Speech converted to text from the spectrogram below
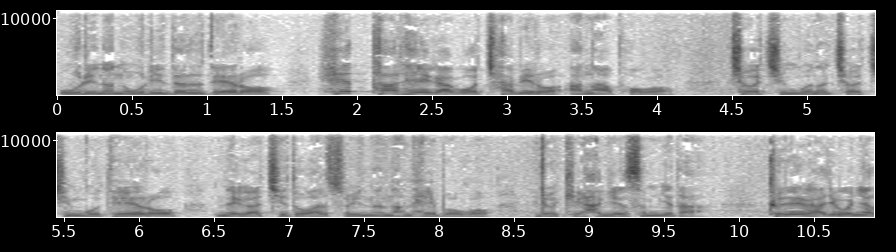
우리는 우리들대로 해탈해가고 자비로 안아보고 저 친구는 저 친구대로 내가 지도할 수 있는 한 해보고 이렇게 하겠습니다. 그래 가지고 그냥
